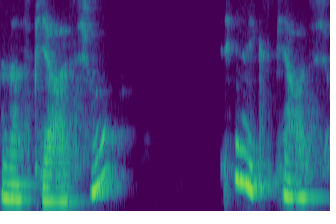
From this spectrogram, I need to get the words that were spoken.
L'inspiration et l'expiration.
